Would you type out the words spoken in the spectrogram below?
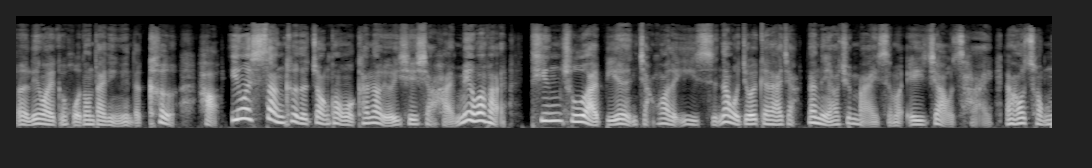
呃另外一个活动带领员的课，好，因为上课的状况，我看到有一些小孩没有办法。听出来别人讲话的意思，那我就会跟他讲，那你要去买什么 A 教材，然后从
